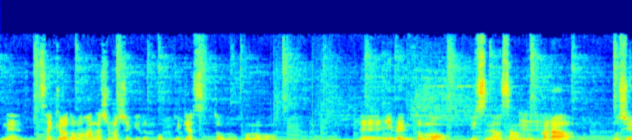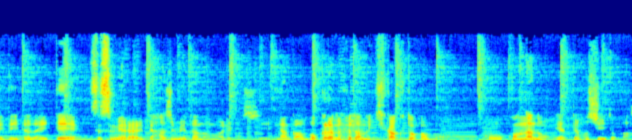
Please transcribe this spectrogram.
ね先ほども話しましたけどポッドキャストのこの、えーイベントもリスナーさんから教えていただいて勧められて始めたのもありますしなんか僕らの普段の企画とかもこうこんなのやってほしいとか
